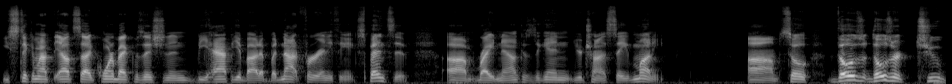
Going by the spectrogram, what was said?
You stick him out the outside cornerback position and be happy about it, but not for anything expensive um, right now, because again, you're trying to save money. Um, so those those are two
